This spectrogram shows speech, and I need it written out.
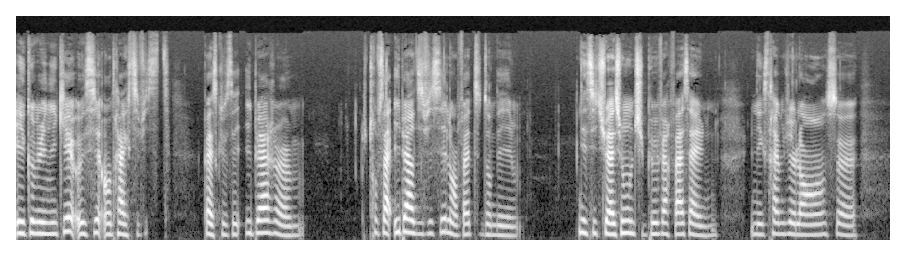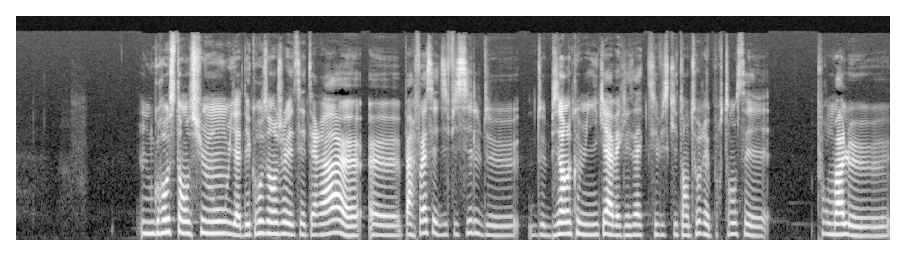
et communiquer aussi entre activistes. Parce que c'est hyper. Euh, je trouve ça hyper difficile, en fait, dans des, des situations où tu peux faire face à une, une extrême violence, euh, une grosse tension, où il y a des gros enjeux, etc. Euh, parfois, c'est difficile de, de, bien communiquer avec les activistes qui t'entourent, et pourtant, c'est pour moi le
